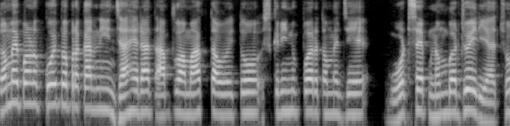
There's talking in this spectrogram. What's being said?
તમે પણ કોઈ પણ પ્રકારની જાહેરાત આપવા માંગતા હોય તો સ્ક્રીન ઉપર તમે જે વોટ્સએપ નંબર જોઈ રહ્યા છો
